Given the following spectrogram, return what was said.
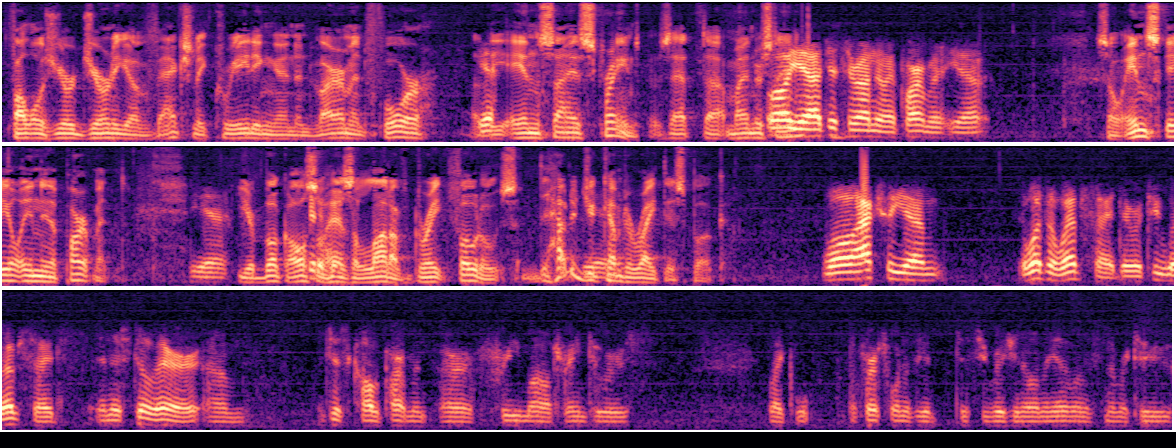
follows your journey of actually creating an environment for the N size trains. Is that uh, my understanding? Well, yeah, just around my apartment. Yeah, So N scale in the apartment. yeah. Your book also has a lot of great photos. How did you Yeah. come to write this book? Well, actually, um, it was a website. There were two websites, and they're still there. Um, just called apartment or free model train tours. Like the first one is the, just the original, and the other one is number two.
